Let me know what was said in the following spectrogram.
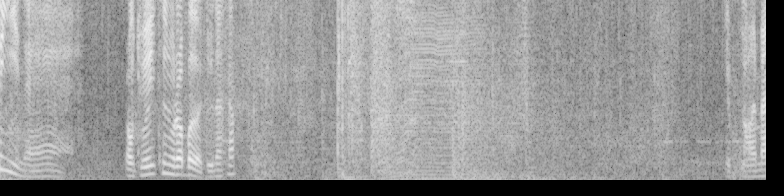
นี่แน่ลองช่วยธนูระเบิดดูนะครับเรียบร้อยไหม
